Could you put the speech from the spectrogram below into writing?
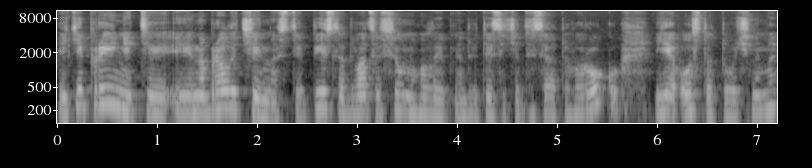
які прийняті і набрали чинності після 27 липня 2010 року, є остаточними.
